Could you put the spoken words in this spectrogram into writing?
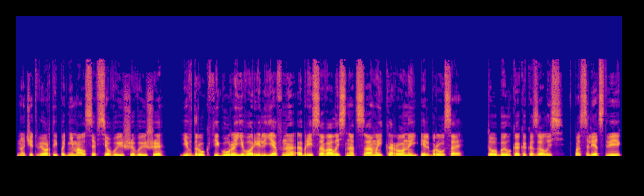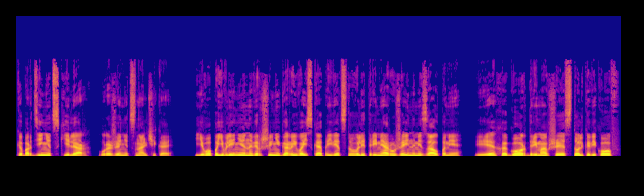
но четвертый поднимался все выше, выше, и вдруг фигура его рельефно обрисовалась над самой короной Эльбруса. То был, как оказалось, впоследствии кабардинец Киляр, уроженец Нальчика. Его появление на вершине горы войска приветствовали тремя ружейными залпами, и эхо гор, дремавшее столько веков,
